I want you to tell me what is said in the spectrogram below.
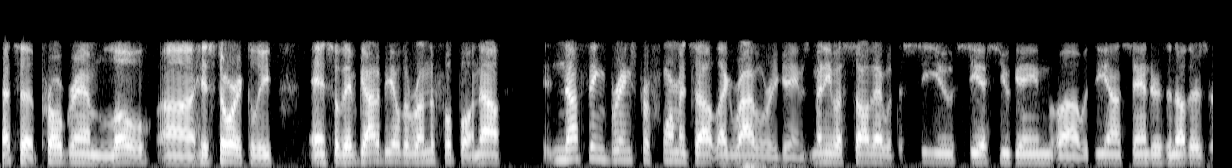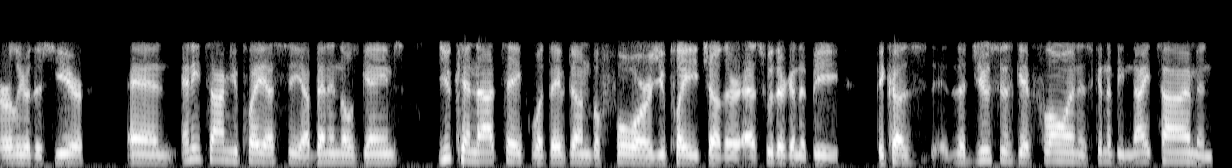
That's a program low uh, historically. And so they've got to be able to run the football. Now, nothing brings performance out like rivalry games. Many of us saw that with the CU CSU game uh, with Deion Sanders and others earlier this year. And anytime you play SC, I've been in those games. You cannot take what they've done before you play each other as who they're going to be because the juices get flowing. It's going to be nighttime, and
